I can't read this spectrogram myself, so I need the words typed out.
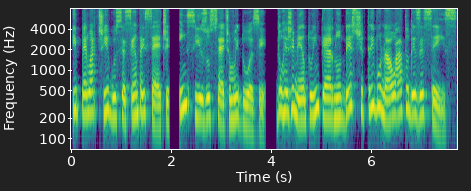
e pelo artigo 67, incisos 7 e 12, do Regimento Interno deste Tribunal Ato 16,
